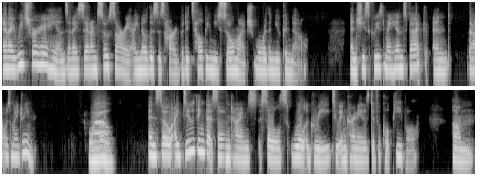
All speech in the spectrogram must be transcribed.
And I reached for her hands and I said, I'm so sorry. I know this is hard, but it's helping me so much more than you can know. And she squeezed my hands back, and that was my dream. Wow. And so I do think that sometimes souls will agree to incarnate as difficult people. Um,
